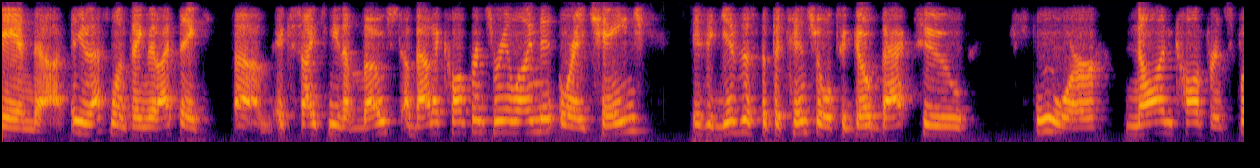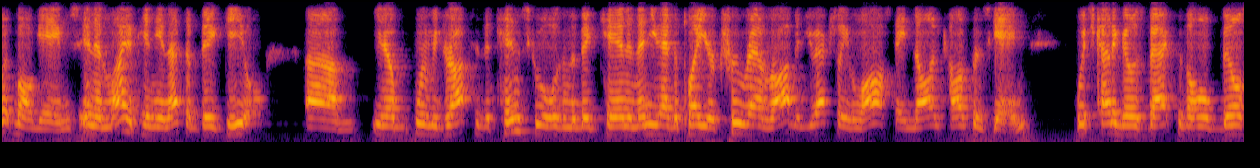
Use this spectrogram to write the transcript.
and uh, you know that's one thing that I think um, excites me the most about a conference realignment or a change is it gives us the potential to go back to four non-conference football games, and in my opinion, that's a big deal. Um, you know, when we dropped to the 10 schools in the Big Ten and then you had to play your true round robin, you actually lost a non-conference game, which kind of goes back to the whole Bill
